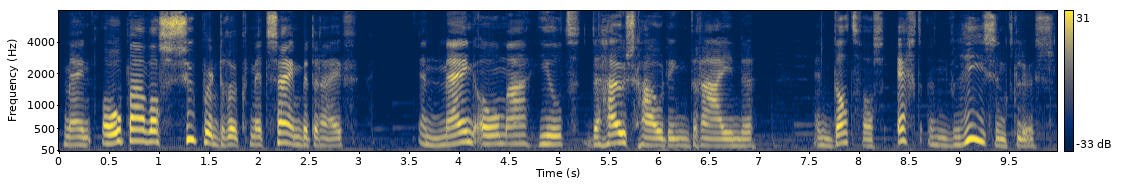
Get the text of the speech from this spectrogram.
Mijn opa was superdruk met zijn bedrijf. En mijn oma hield de huishouding draaiende. En dat was echt een riezenklus.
